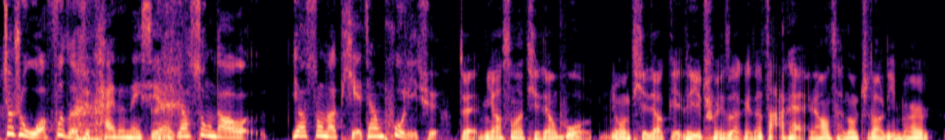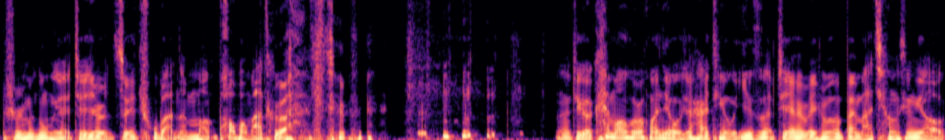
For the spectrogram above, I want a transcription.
就是我负责去开的那些，要送到要送到铁匠铺里去。对，你要送到铁匠铺，用铁匠给他一锤子，给他砸开，然后才能知道里面是什么东西。这就是最初版的盲泡泡玛特。嗯，这个开盲盒环节我觉得还是挺有意思的，这也是为什么白马强行要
